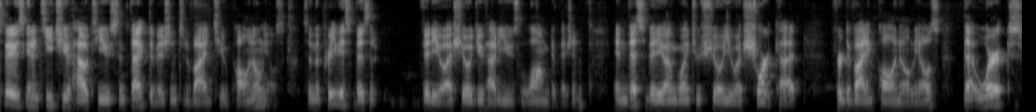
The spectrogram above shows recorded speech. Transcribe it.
video is going to teach you how to use synthetic division to divide two polynomials. So in the previous video I showed you how to use long division. In this video I'm going to show you a shortcut for dividing polynomials that works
